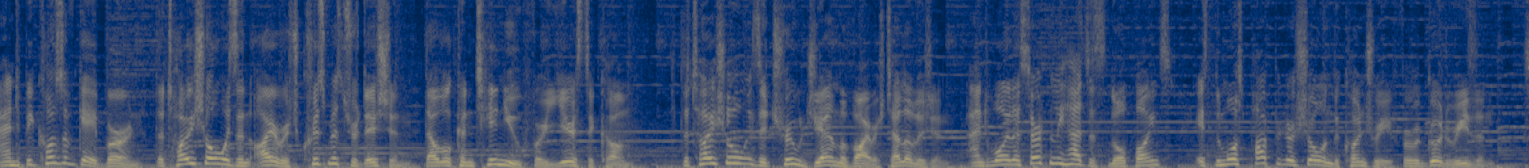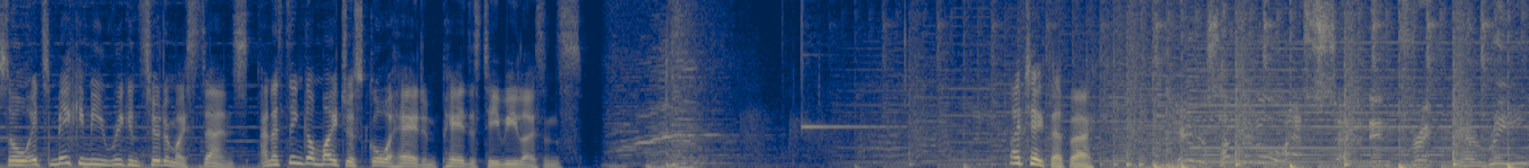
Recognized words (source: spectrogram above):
and because of Gabe Byrne, the toy show is an Irish Christmas tradition that will continue for years to come. The Toy Show is a true gem of Irish television, and while it certainly has its low points, it's the most popular show in the country for a good reason. So it's making me reconsider my stance, and I think I might just go ahead and pay this TV license. I take that back. Here's a little lesson in trickery.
